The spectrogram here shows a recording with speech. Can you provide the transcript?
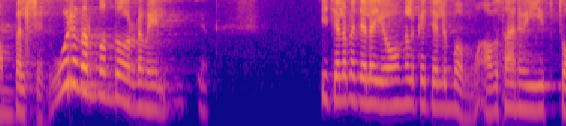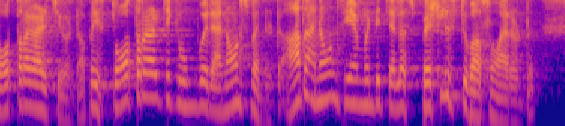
compulsion ഒരു നിർബന്ധം അവരുടെ മേൽ ഈ ചിലപ്പോൾ ചില യോഗങ്ങൾക്ക് ചെല്ലുമ്പം അവസാനം ഈ സ്തോത്ര കാഴ്ചയുണ്ട് അപ്പോൾ ഈ സ്തോത്ര കാഴ്ചയ്ക്ക് മുമ്പ് ഒരു അനൗൺസ്മെന്റ് ഉണ്ട്. അത് അനൗൺസ് ചെയ്യാൻ വേണ്ടി ചില സ്പെഷ്യലിസ്റ്റ് പാസ്റ്റർമാരുണ്ട്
